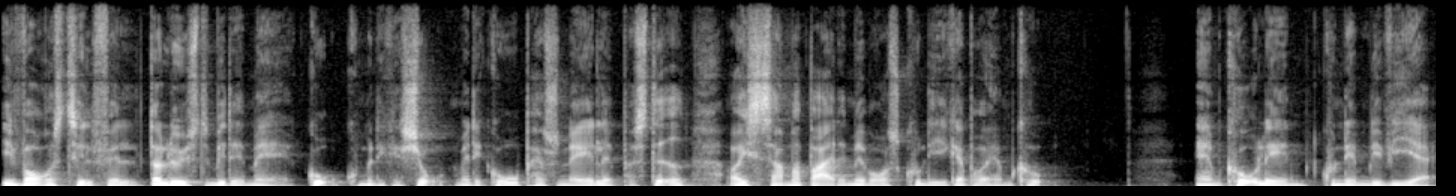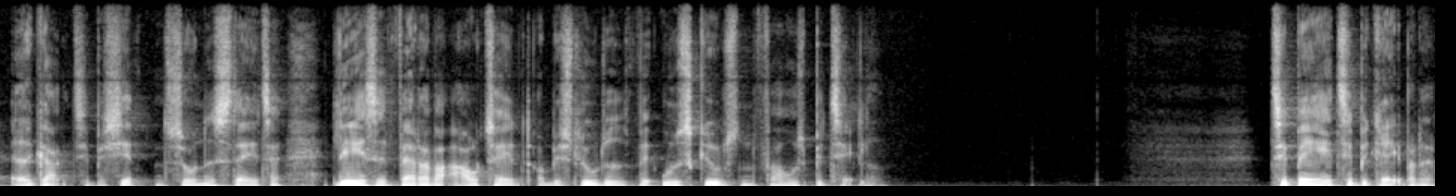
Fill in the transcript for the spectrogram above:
I vores tilfælde, der løste vi det med god kommunikation med det gode personale på stedet og i samarbejde med vores kollega på AMK. AMK-lægen kunne nemlig via adgang til patientens sundhedsdata læse, hvad der var aftalt og besluttet ved udskrivelsen fra hospitalet. Tilbage til begreberne.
